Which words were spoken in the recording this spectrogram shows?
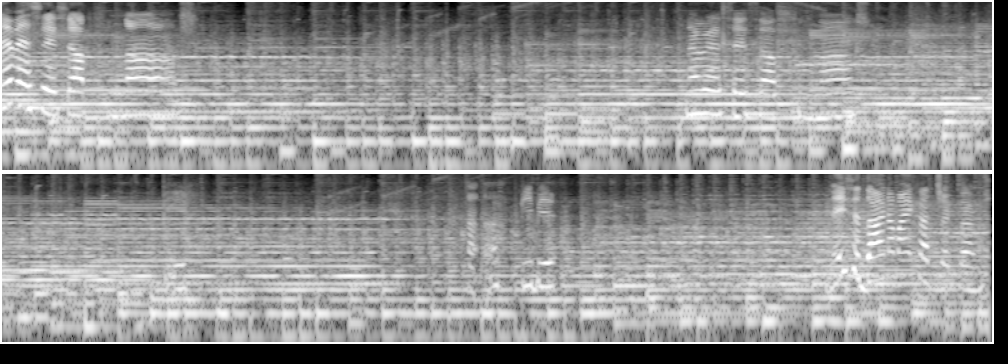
Ne vs atsınlar? Ne vs atsınlar? Aa, bir bir. Neyse Dynamite atacaklarmış.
